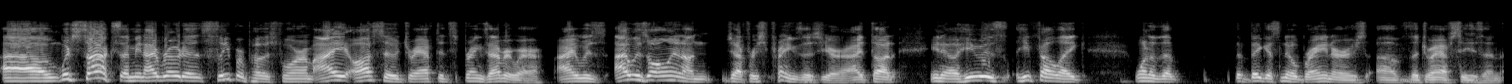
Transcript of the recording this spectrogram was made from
Um, which sucks. I mean, I wrote a sleeper post for him. I also drafted Springs everywhere. I was I was all in on Jeffrey Springs this year. I thought, you know, he was he felt like one of the the biggest no brainers of the draft season.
